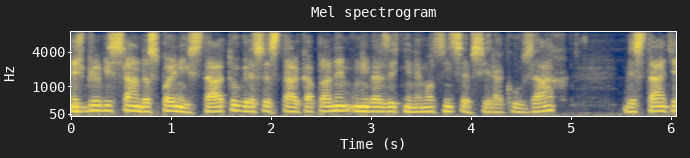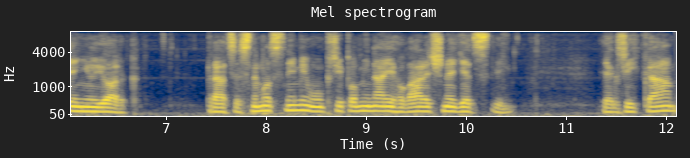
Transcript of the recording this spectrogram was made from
než byl vyslán do Spojených států, kde se stal kaplanem univerzitní nemocnice v Syrakúzách ve státě New York. Práce s nemocnými mu připomíná jeho válečné dětství. Jak říká,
